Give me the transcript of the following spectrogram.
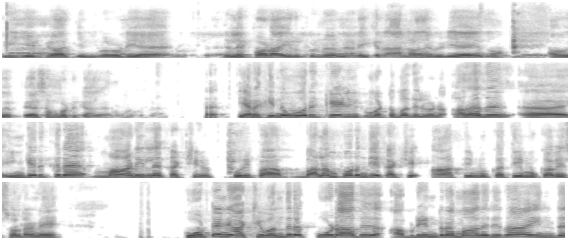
பிஜேபி அதிமுகவுடைய நிலைப்பாடா இருக்குன்னு நினைக்கிறேன். அதனாலதான் வெளியே எதுவும் அவங்க பேச மாட்டேங்காங்க. எனக்கு இன்னும் ஒரு கேள்விக்கு மட்டும் பதில் வேணும். அதாவது அஹ், இங்க இருக்கிற மாநில கட்சிகள் குறிப்பா பலம் பொருந்திய கட்சி அதிமுக திமுகவே சொல்றேனே. கூட்டணி ஆட்சி வந்துடக்கூடாது அப்படின்ற மாதிரி தான் இந்த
